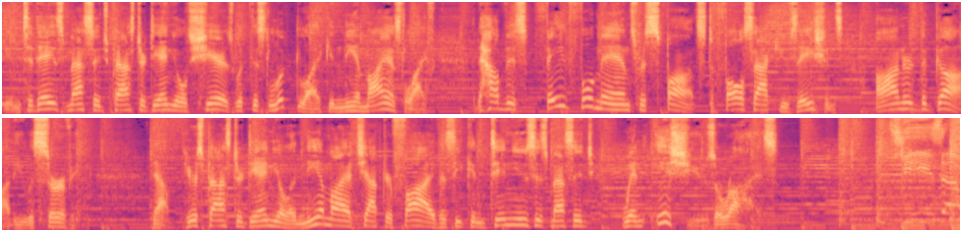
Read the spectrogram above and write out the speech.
In today's message, Pastor Daniel shares what this looked like in Nehemiah's life and how this faithful man's response to false accusations honored the God he was serving. Now, here's Pastor Daniel in Nehemiah chapter 5 as he continues his message when issues arise. Jesus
